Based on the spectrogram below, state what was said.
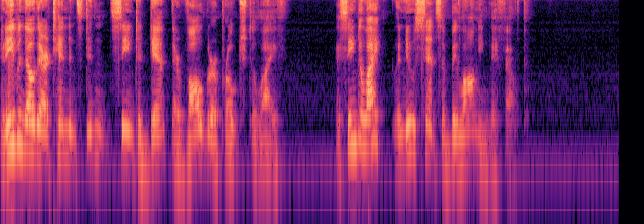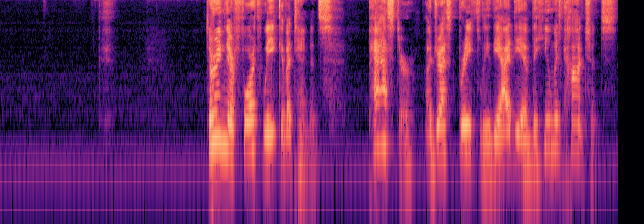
and even though their attendance didn't seem to dent their vulgar approach to life, they seemed to like the new sense of belonging they felt. During their fourth week of attendance, Pastor addressed briefly the idea of the human conscience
